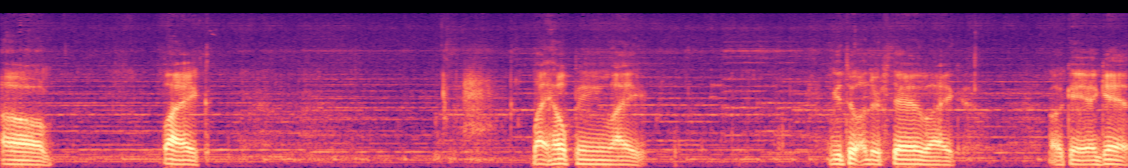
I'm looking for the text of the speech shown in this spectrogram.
Um, like by helping like you to understand like okay again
